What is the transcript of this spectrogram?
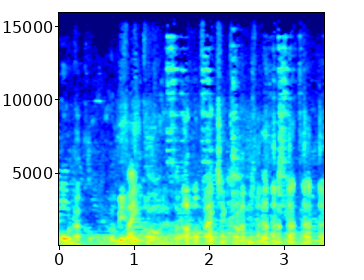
o una cosa, va bene? Fai conto, facci conto.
